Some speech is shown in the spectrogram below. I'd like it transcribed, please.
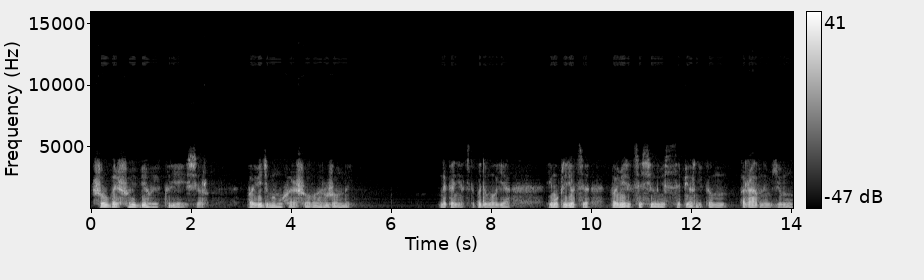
шел большой белый крейсер, по-видимому, хорошо вооруженный. Наконец-то, подумал я, ему придется помериться силами с соперником, равным ему,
